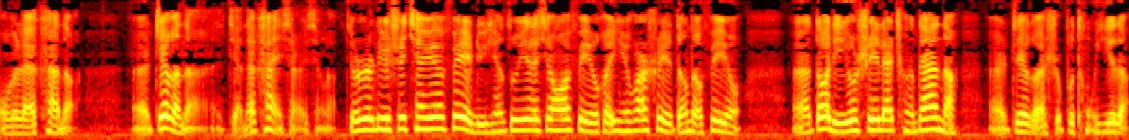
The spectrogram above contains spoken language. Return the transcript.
我们来看到。呃，这个呢，简单看一下就行了。就是律师签约费、履行租约的相关费用和印花税等等费用，呃，到底由谁来承担呢？呃，这个是不统一的，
